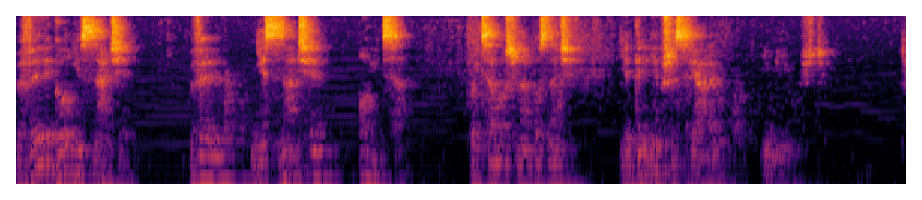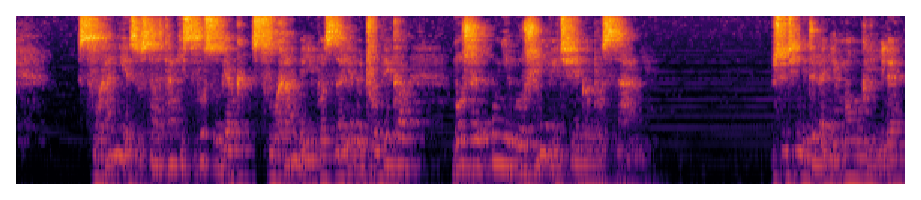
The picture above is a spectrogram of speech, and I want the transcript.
wy Go nie znacie. Wy nie znacie Ojca. Ojca można poznać jedynie przez wiarę i miłość. Słuchanie Jezusa w taki sposób, jak słuchamy i poznajemy człowieka, może uniemożliwić jego poznanie. Żydzi nie tyle nie mogli, ile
